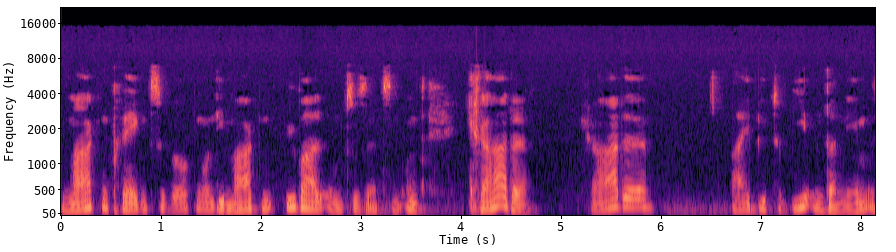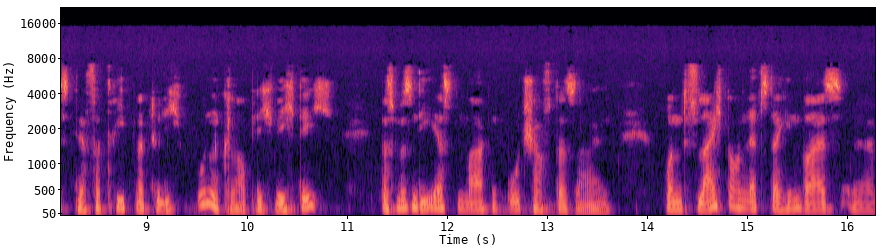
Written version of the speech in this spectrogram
markenprägend zu wirken und die Marken überall umzusetzen. Und gerade, gerade bei B2B-Unternehmen ist der Vertrieb natürlich unglaublich wichtig. Das müssen die ersten Markenbotschafter sein. Und vielleicht noch ein letzter Hinweis, äh,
